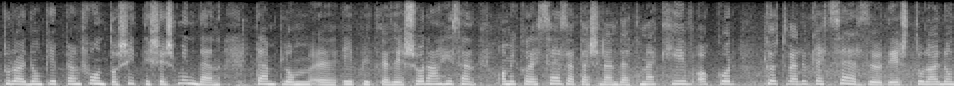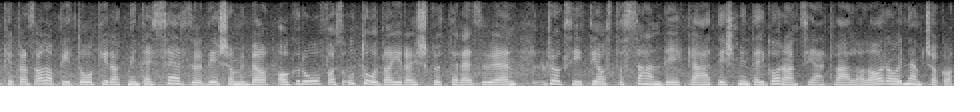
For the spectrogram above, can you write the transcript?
tulajdonképpen fontos itt is, és minden templom építkezés során, hiszen amikor egy szerzetes rendet meghív, akkor köt velük egy szerződést, tulajdonképpen az alapító kirat, mint egy szerződés, amiben a gróf az utódaira is kötelezően rögzíti azt a szándékát, és mint egy garanciát vállal arra, hogy nem csak a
